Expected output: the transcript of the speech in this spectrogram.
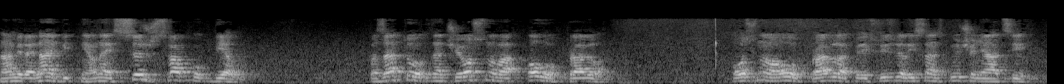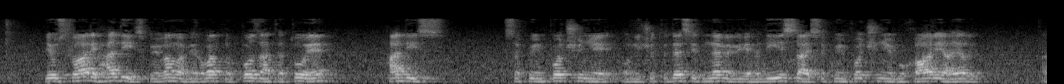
Namjera je najbitnija, ona je srž svakog dijela. Pa zato, znači, osnova ovog pravila, osnova ovog pravila koje su izveli islamski učenjaci je u stvari hadis koji je vama vjerovatno poznat, a to je hadis sa kojim počinje oni 40 nevevi hadisa i sa kojim počinje Buharija, jeli, a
